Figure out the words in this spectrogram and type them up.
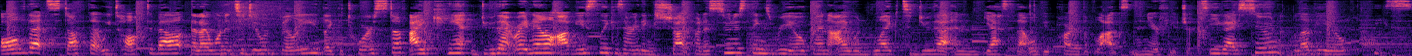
all of that stuff that we talked about that I wanted to do in Philly, like the tourist stuff, I can't do that right now, obviously, because everything's shut, but as soon as things reopen, I would like to do that, and yes, that will be part of the vlogs in the near future. See you guys soon. Love you. Peace.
